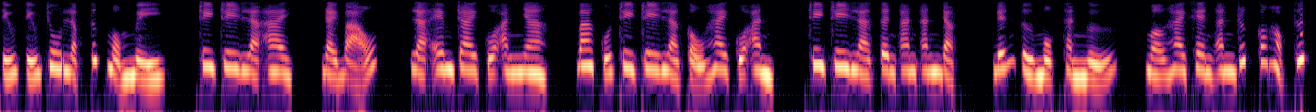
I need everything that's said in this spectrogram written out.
tiểu tiểu chu lập tức mộng mị, Tri Tri là ai, đại bảo, là em trai của anh nha ba của Tri Tri là cậu hai của anh, Tri Tri là tên anh anh đặt, đến từ một thành ngữ, mợ hai khen anh rất có học thức,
